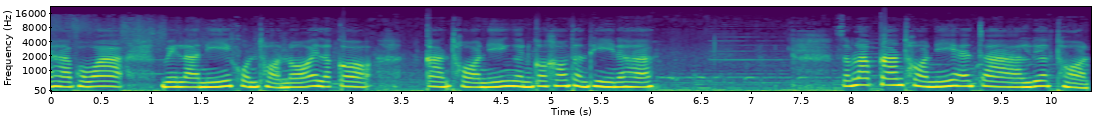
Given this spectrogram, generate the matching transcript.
นะคะ เพราะว่าเวลานี้คนถอนน้อยแล้วก็การถอนนี้เงินก็เข้าทันทีนะคะ สำหรับการถอนนี้แอดจะเลือกถอน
